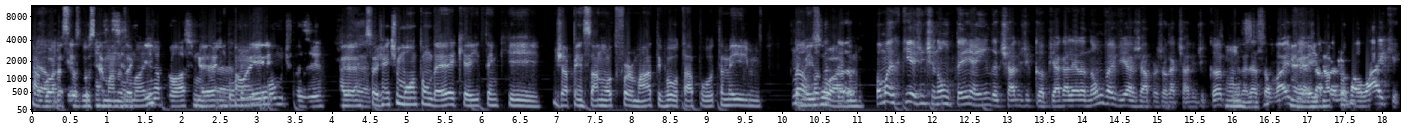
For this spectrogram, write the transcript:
agora, eu- essas duas Essa semanas semana aqui. e na próxima. É, então, então tem aí- como de fazer. É, É. Se a gente monta um deck, aí tem que já pensar num outro formato e voltar pro outro, é meio, é Não, meio zoado. né? Como aqui a gente não tem ainda Challenge Cup e a galera não vai viajar pra jogar Challenge Cup, Sim, a galera só vai É, viajar pra- jogar o like,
